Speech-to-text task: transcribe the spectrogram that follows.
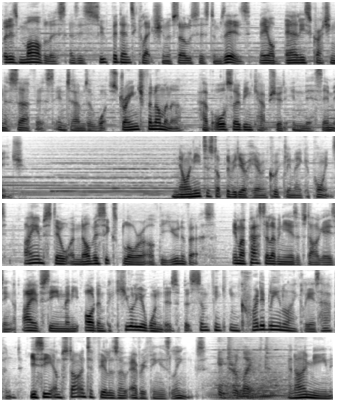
But as marvellous as this super dense collection of solar systems is, they are barely scratching the surface in terms of what strange phenomena have also been captured in this image. Now I need to stop the video here and quickly make a point. I am still a novice explorer of the universe. In my past 11 years of stargazing, I have seen many odd and peculiar wonders, but something incredibly unlikely has happened. You see, I'm starting to feel as though everything is linked. Interlinked. And I mean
